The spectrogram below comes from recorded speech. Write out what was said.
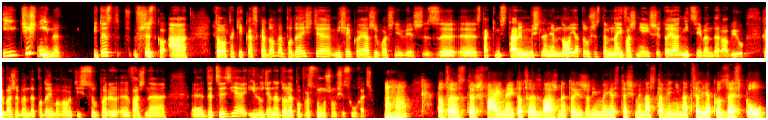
i ciśnijmy. I to jest wszystko. A to takie kaskadowe podejście mi się kojarzy właśnie, wiesz, z, y, z takim starym myśleniem, no ja to już jestem najważniejszy, to ja nic nie będę robił, chyba że będę podejmował jakieś super y, ważne y, decyzje i ludzie na dole po prostu muszą się słuchać. Mhm. To, co jest też fajne i to, co jest ważne, to jeżeli my jesteśmy nastawieni na cel jako zespół,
